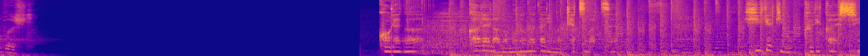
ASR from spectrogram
accomplished. これが彼らの物語の結末悲劇の繰り返し。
